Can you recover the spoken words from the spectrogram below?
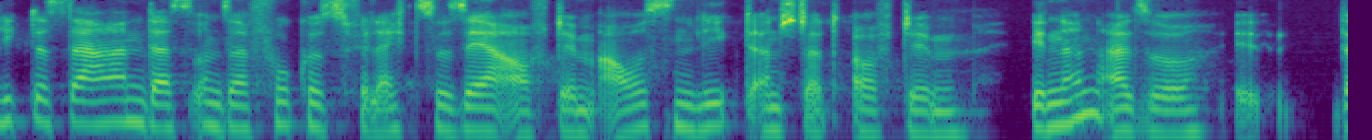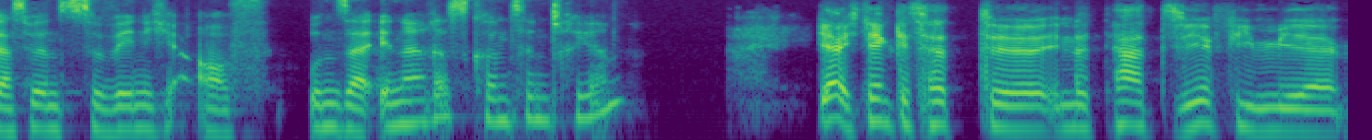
Liegt es daran, dass unser Fokus vielleicht zu sehr auf dem Außen liegt, anstatt auf dem Innen? Also, äh, dass wir uns zu wenig auf unser Inneres konzentrieren? Ja, ich denke, es hat äh, in der Tat sehr viel mehr,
